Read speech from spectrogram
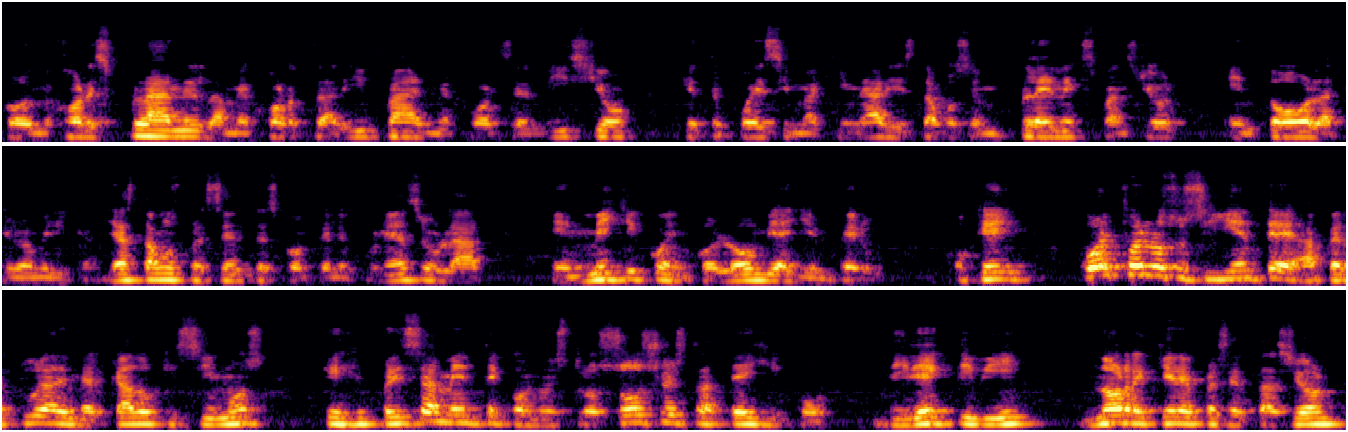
con los mejores planes, la mejor tarifa, el mejor servicio que te puedes imaginar y estamos en plena expansión en toda Latinoamérica. Ya estamos presentes con telefonía celular en México, en Colombia y en Perú. ¿Ok? ¿Cuál fue nuestra siguiente apertura de mercado que hicimos? Que precisamente con nuestro socio estratégico DirecTV, no requiere presentación,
